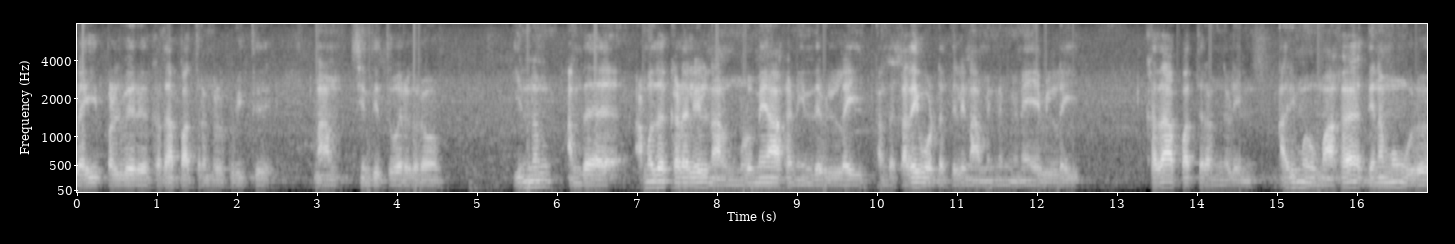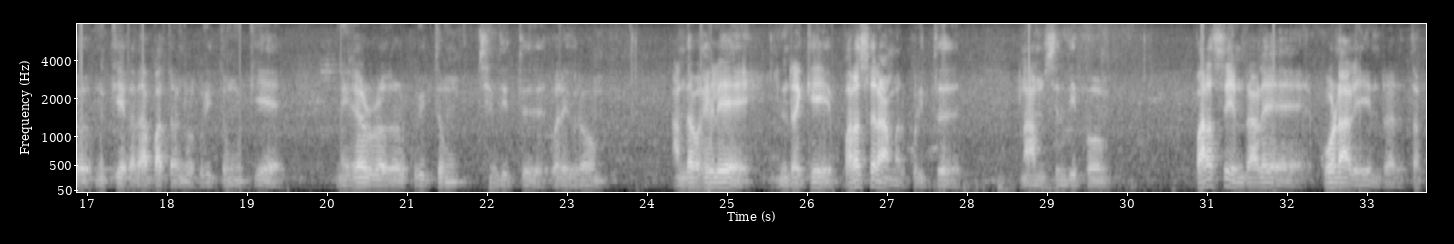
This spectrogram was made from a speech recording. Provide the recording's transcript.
நிகழ்வுகளை பல்வேறு கதாபாத்திரங்கள் குறித்து நாம் சிந்தித்து வருகிறோம். இன்னும் அந்த அமுதக்கடலில் நான் முழுமையாக நீந்தவில்லை. அந்த கதை ஓட்டத்தில் நாம் இன்னும் இணையவில்லை. கதாபாத்திரங்களின் அறிமுகமாக தினமும் ஒரு முக்கிய கதாபாத்திரங்கள் குறித்தும் முக்கிய நிகழ்வுகள் குறித்தும் சிந்தித்து வருகிறோம். அந்த வகையிலே இன்றைக்கு பரசுராமர் குறித்து நாம் சிந்திப்போம். பரசு என்றாலே கோடாலி என்று அர்த்தம்.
